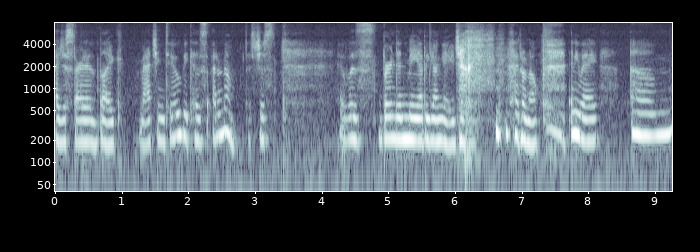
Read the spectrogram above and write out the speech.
I just started, like, matching too, because, I don't know, it's just, it was burned in me at a young age. I don't know. Anyway, um,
